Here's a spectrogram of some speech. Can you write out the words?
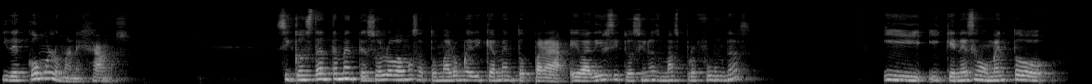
y de cómo lo manejamos. Si constantemente solo vamos a tomar un medicamento para evadir situaciones más profundas y, que en ese momento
